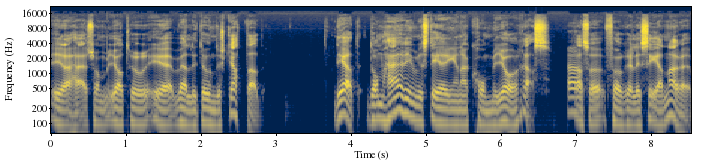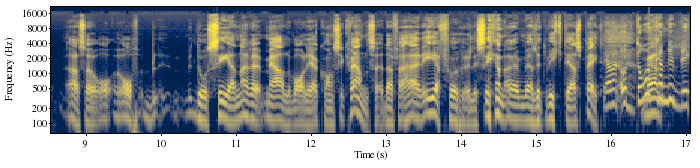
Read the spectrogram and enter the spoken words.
i det här som jag tror är väldigt underskattad. Det är att de här investeringarna kommer göras. Alltså förr eller senare. Alltså och, och, då senare med allvarliga konsekvenser. Därför här är förr eller senare en väldigt viktig aspekt. Ja, men, och då Men- kan det bli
